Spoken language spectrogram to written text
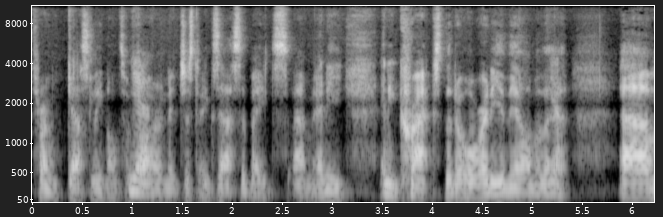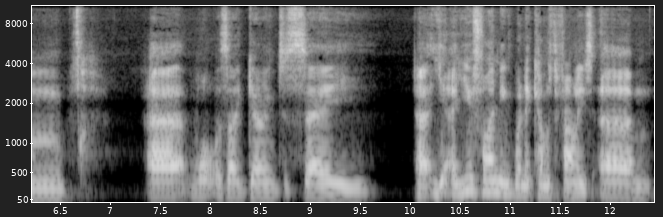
throwing gasoline onto a Yeah. fire, and it just exacerbates um, any any cracks that are already in the armor there. Yeah. Um, uh, what was I going to say? Uh, yeah, are you finding when it comes to families, um,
